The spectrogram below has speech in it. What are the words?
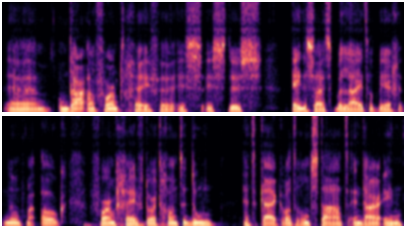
uh, om daaraan vorm te geven is, is dus enerzijds beleid, wat Birgit noemt, maar ook vormgeven door het gewoon te doen en te kijken wat er ontstaat en daarin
